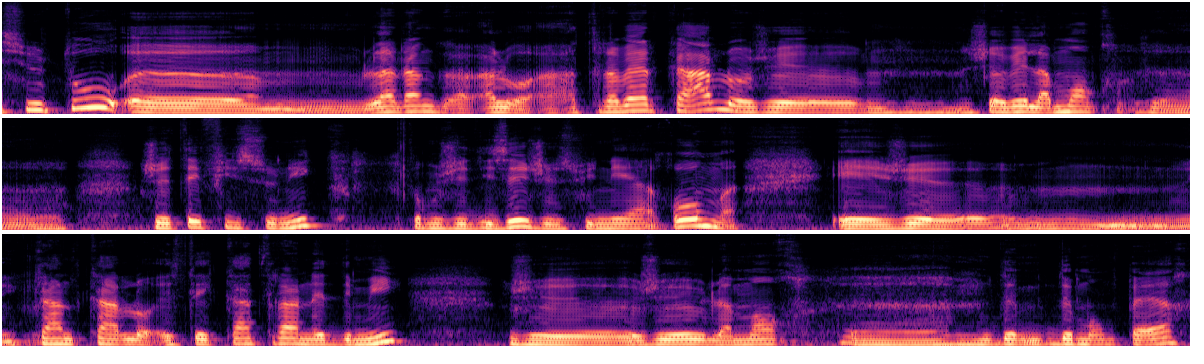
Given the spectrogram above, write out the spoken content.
Surtout, euh, alors, à travers Carlo, j'avais la mort. Euh, j'étais fils unique. Comme je disais, je suis né à Rome et euh, quand Carlo était 4 ans et demi, j'ai eu la mort euh, de, mon père,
